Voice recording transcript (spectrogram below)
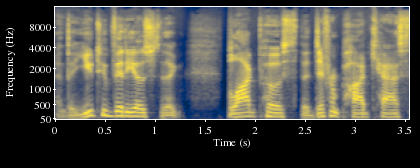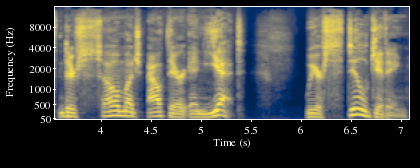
the YouTube videos to the blog posts, the different podcasts, there's so much out there. And yet we are still getting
